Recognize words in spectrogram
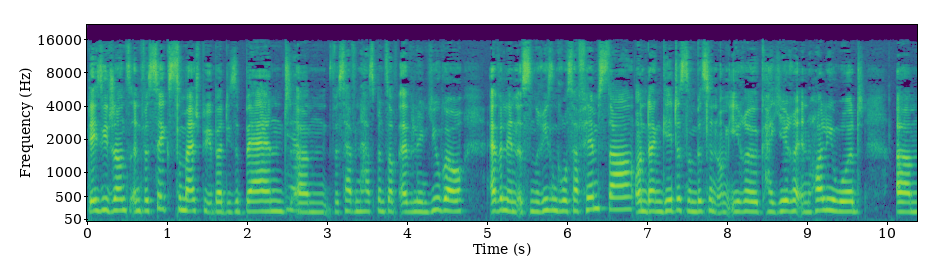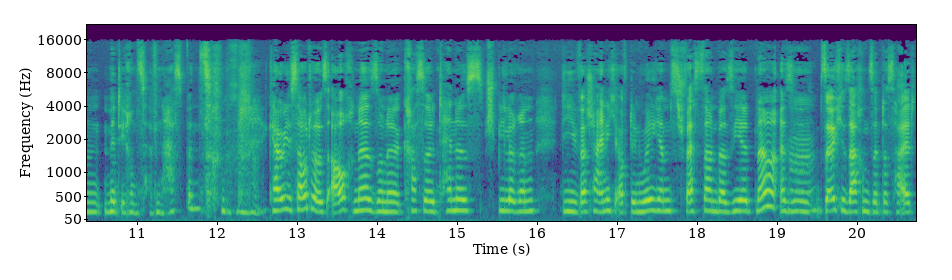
Daisy Jones and the Six zum Beispiel über diese Band, ähm, The Seven Husbands of Evelyn Hugo. Evelyn ist ein riesengroßer Filmstar und dann geht es so ein bisschen um ihre Karriere in Hollywood ähm, mit ihren Seven Husbands. Mhm. Carrie Soto ist auch ne, so eine krasse Tennisspielerin, die wahrscheinlich auf den Williams-Schwestern basiert. Ne? Also mhm. solche Sachen sind das halt,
